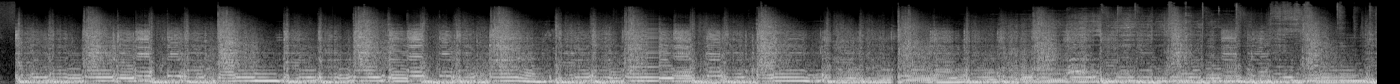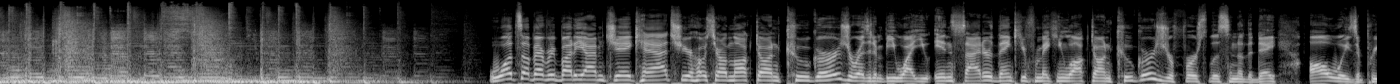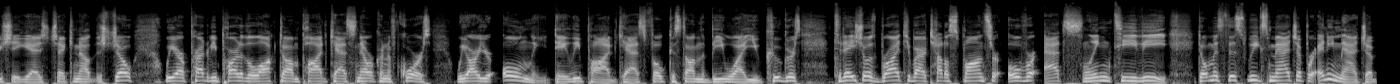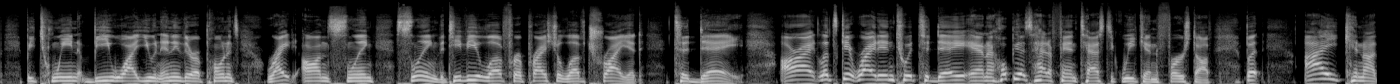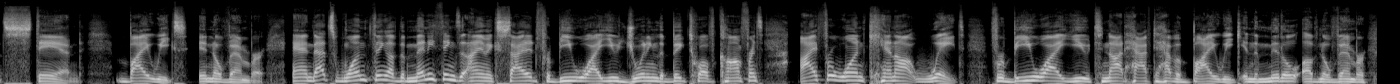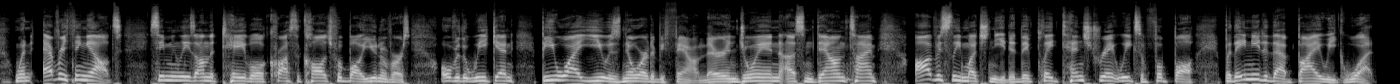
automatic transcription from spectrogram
What's up, everybody? I'm Jake Hatch, your host here on Locked On Cougars, your resident BYU insider. Thank you for making Locked On Cougars your first listen of the day. Always appreciate you guys checking out the show. We are proud to be part of the Locked On Podcast Network, and of course, we are your only daily podcast focused on the BYU Cougars. Today's show is brought to you by our title sponsor over at Sling TV. Don't miss this week's matchup or any matchup between BYU and any of their opponents right on Sling. Sling, the TV you love for a price you'll love. Try it today. All right, let's get right into it today. And I hope you guys had a fantastic weekend, first off. But I cannot stand bye weeks in November. And that's one thing of the many things that I am excited for BYU joining the Big 12 conference. I, for one, cannot wait for BYU to not have to have a bye week in the middle of November when everything else seemingly is on the table across the college football universe. Over the weekend, BYU is nowhere to be found. They're enjoying uh, some downtime, obviously much needed. They've played 10 straight weeks of football, but they needed that bye week, what?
